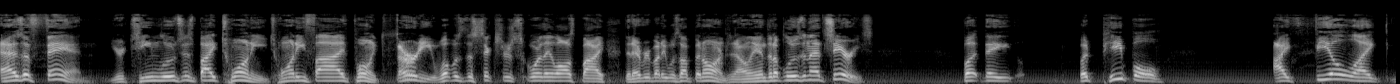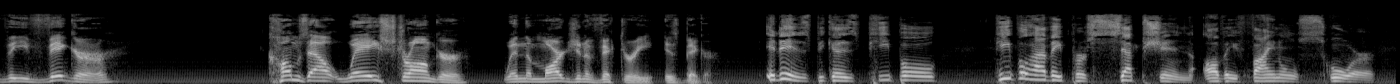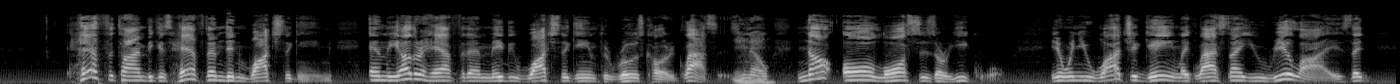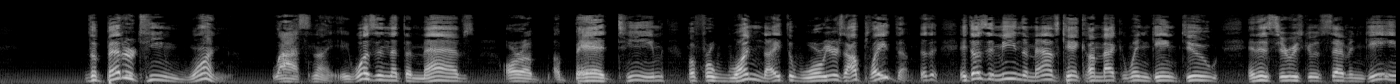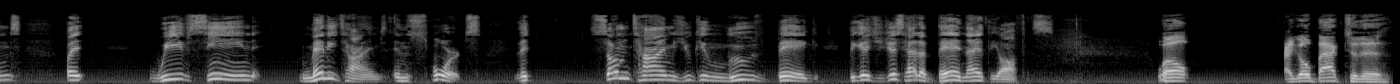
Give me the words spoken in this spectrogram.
as a fan, your team loses by 20, 25 points, 30. What was the Sixers score they lost by that everybody was up in arms? Now they ended up losing that series. But they, but people, I feel like the vigor comes out way stronger when the margin of victory is bigger. It is because people people have a perception of a final score half the time because half of them didn't watch the game and the other half of them maybe watched the game through rose colored glasses. You know, mm-hmm. not all losses are equal. You know, when you watch a game like last night, you realize that the better team won last night. It wasn't that the Mavs are a, a bad team, but for one night, the Warriors outplayed them. It doesn't mean the Mavs can't come back and win game two and this series goes seven games, but we've seen many times in sports that sometimes you can lose big because you just had a bad night at the office. Well, I go back to the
